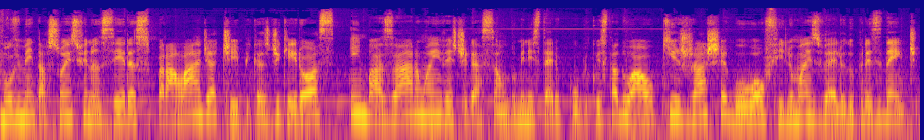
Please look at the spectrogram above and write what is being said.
Movimentações financeiras para lá de atípicas de Queiroz embasaram a investigação do Ministério Público Estadual, que já chegou ao filho mais velho do presidente.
